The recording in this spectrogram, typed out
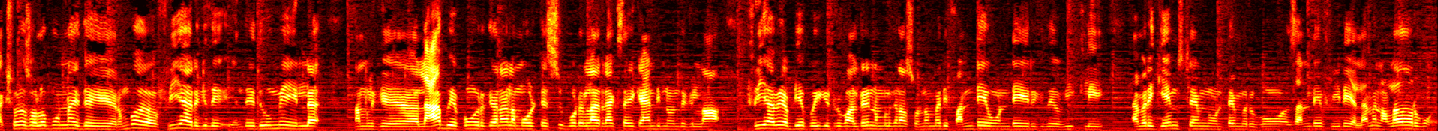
ஆக்சுவலாக சொல்ல போனால் இது ரொம்ப ஃப்ரீயாக இருக்குது. எந்த இதுவுமே இல்லை. நம்மளுக்கு லேப் எப்பவும் இருக்கிறதுனால நம்ம ஒரு டெஸ்ட் போட்டுக்கலாம் ரிலாக்ஸ் ஆகி கேண்டீன் வந்துக்கலாம். ஃப்ரீயாகவே அப்படியே போய்கிட்டு இருக்கோம். ஆல்ரெடி நம்மளுக்கு நான் சொன்ன மாதிரி ஃபன் டே ஒன் டே இருக்குது வீக்லி அது மாதிரி கேம்ஸ் டைம் ஒன் டைம் இருக்கும். சண்டே ஃப்ரீ டே எல்லாமே நல்லா தான் இருக்கும்.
